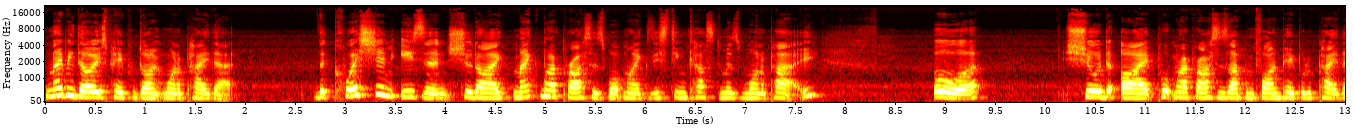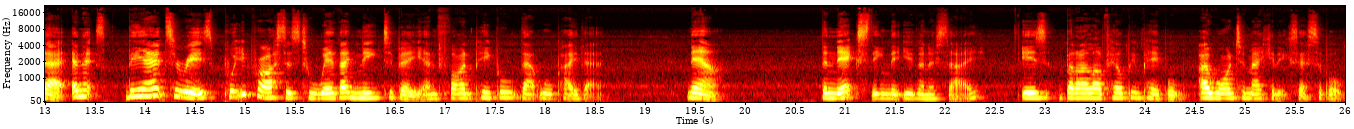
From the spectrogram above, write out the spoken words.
maybe those people don't want to pay that. The question isn't should I make my prices what my existing customers want to pay or should I put my prices up and find people to pay that? And it's the answer is put your prices to where they need to be and find people that will pay that. Now, the next thing that you're going to say is, but I love helping people. I want to make it accessible.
